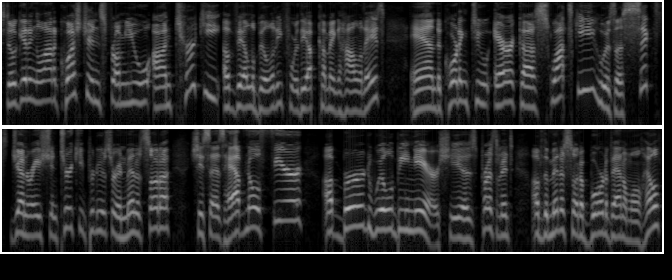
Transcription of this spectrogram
Still getting a lot of questions from you on turkey availability for the upcoming holidays. And according to Erica Sawatzky, who is a sixth generation turkey producer in Minnesota, she says, Have no fear, a bird will be near. She is president of the Minnesota Board of Animal Health,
